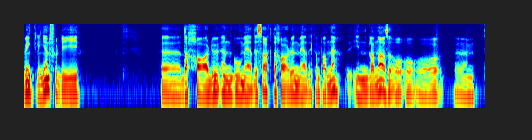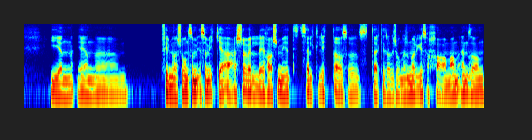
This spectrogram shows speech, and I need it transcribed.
vinklingen, fordi uh, da har du en god mediesak, da har du en mediekampanje innblanda, altså, og, og, og um, i en, i en uh, filmnasjon som, som, ikke er så veldig, har så mye selvtillit da, og så sterke tradisjoner som Norge, så har man en sånn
